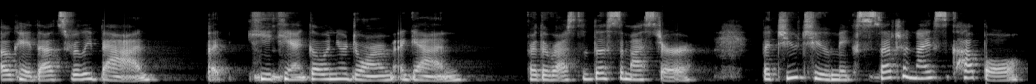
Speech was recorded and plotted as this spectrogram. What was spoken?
okay, that's really bad, but he can't go in your dorm again for the rest of the semester. But you two make such a nice couple.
